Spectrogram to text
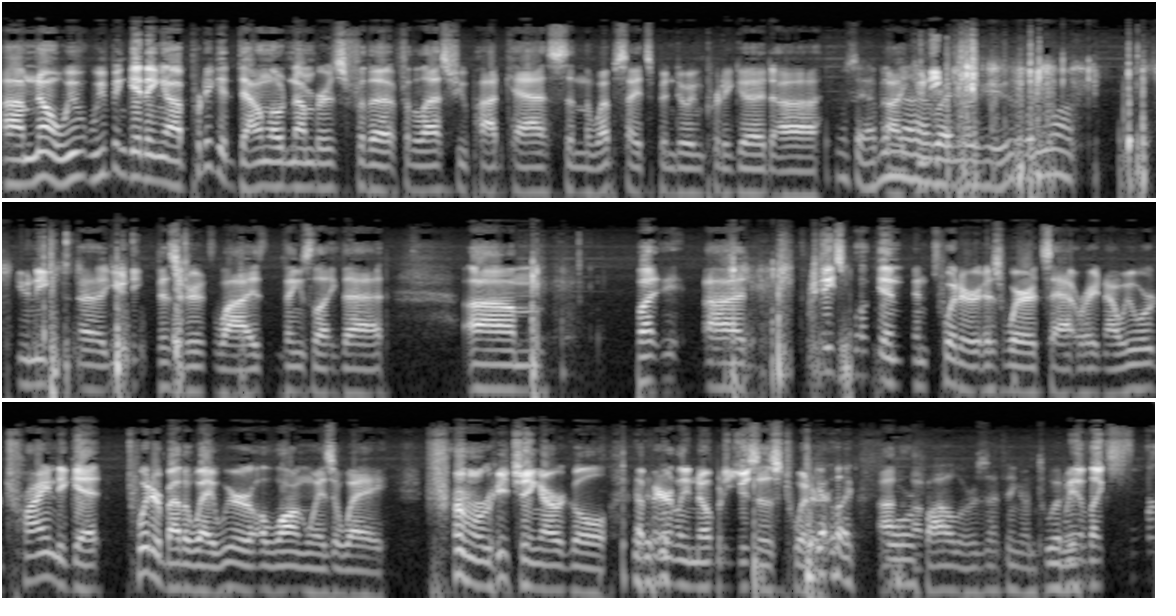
um, no, we've we've been getting uh, pretty good download numbers for the for the last few podcasts, and the website's been doing pretty good. Uh, I'll say, I've been Uh, uh, unique- writing reviews. What do you want? unique uh, unique visitors wise, things like that. Um, but uh, Facebook and, and Twitter is where it's at right now. We were trying to get Twitter. By the way, we we're a long ways away from reaching our goal. Apparently, nobody uses We Twitter. got like four Uh, followers, I think, on Twitter. We have like four,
